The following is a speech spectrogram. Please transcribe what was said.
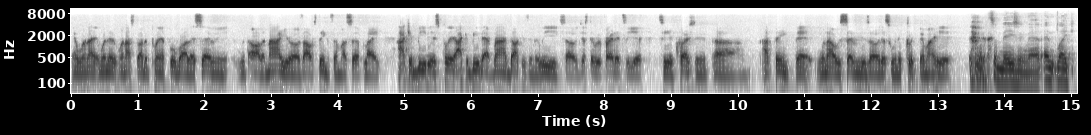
and when I when it, when I started playing football at seven with all the nine year olds, I was thinking to myself like, I could be this player, I could be that Brian Dawkins in the league. So just to refer that to your to your question, um, I think that when I was seven years old, that's when it clicked in my head. That's amazing, man, and like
